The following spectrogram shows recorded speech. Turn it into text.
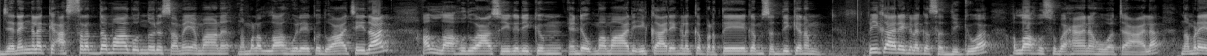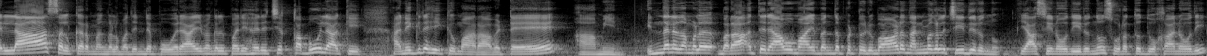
ജനങ്ങളൊക്കെ അശ്രദ്ധമാകുന്ന ഒരു സമയമാണ് നമ്മൾ അള്ളാഹുലേക്ക് ദ്വാ ചെയ്താൽ. അള്ളാഹു ദ്വാ സ്വീകരിക്കും. എന്റെ ഉമ്മമാർ ഈ കാര്യങ്ങളൊക്കെ പ്രത്യേകം ശ്രദ്ധിക്കണം. അപ്പോൾ ഈ കാര്യങ്ങളൊക്കെ ശ്രദ്ധിക്കുക. അള്ളാഹു സുബഹാനഹുവ ചാല നമ്മുടെ എല്ലാ സൽക്കർമ്മങ്ങളും അതിന്റെ പോരായ്മകൾ പരിഹരിച്ച് കബൂലാക്കി അനുഗ്രഹിക്കുമാറാവട്ടെ. ആമീൻ. ഇന്നലെ നമ്മൾ ബറാഅത്ത് രാവുമായി ബന്ധപ്പെട്ട് ഒരുപാട് നന്മകൾ ചെയ്തിരുന്നു. യാസീൻ ഓതിയിരുന്നു സൂറത്ത് ദുഹാൻ ഓതി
